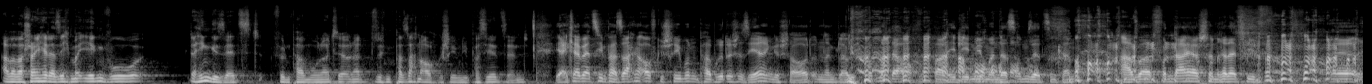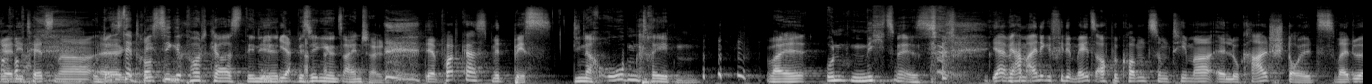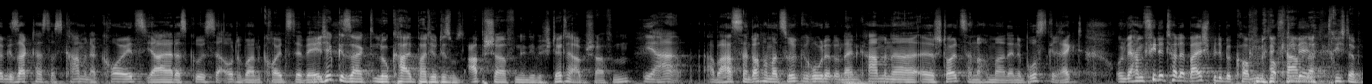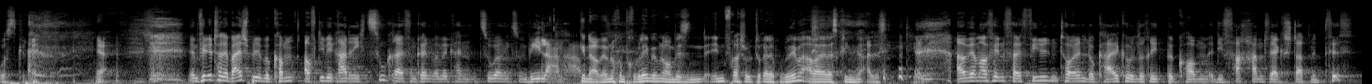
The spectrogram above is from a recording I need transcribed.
Aber wahrscheinlich hat er sich mal irgendwo dahingesetzt für ein paar Monate und hat sich ein paar Sachen aufgeschrieben, die passiert sind. Ja, ich glaube, er hat sich ein paar Sachen aufgeschrieben und ein paar britische Serien geschaut und dann, glaube ich, kommt man da auf ein paar Ideen, wie man das umsetzen kann. Aber von daher schon relativ äh, realitätsnah. Und das äh, ist der bissige Podcast, den ihr, Ja. weswegen ihr uns einschaltet. Der Podcast mit Biss. Die nach oben treten, weil unten nichts mehr ist. Ja, wir haben einige viele Mails auch bekommen zum Thema äh, Lokalstolz, weil du ja gesagt hast, das Kamener Kreuz, ja, das größte Autobahnkreuz der Welt. Ich habe gesagt, Lokalpatriotismus abschaffen, indem wir Städte abschaffen. Ja, aber hast dann doch nochmal zurückgerudert und dein Kamener äh, Stolz dann nochmal deine Brust gereckt. Und wir haben viele tolle Beispiele bekommen, auf die Kam wir, Trichterbrust gerecht. Ja, wir haben viele tolle Beispiele bekommen, auf die wir gerade nicht zugreifen können, weil wir keinen Zugang zum WLAN haben. genau. Wir haben noch ein Problem, wir haben noch ein bisschen infrastrukturelle Probleme, aber das kriegen wir alles. Aber wir haben auf jeden Fall vielen tollen Lokalkolorit bekommen, die Fachhandwerksstadt mit Pfiff.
